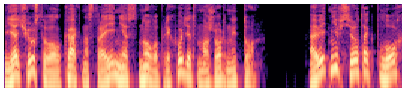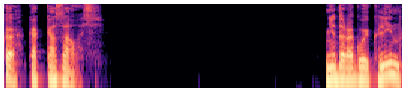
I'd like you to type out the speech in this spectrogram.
Я чувствовал, как настроение снова приходит в мажорный тон. А ведь не все так плохо, как казалось. Недорогой клин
